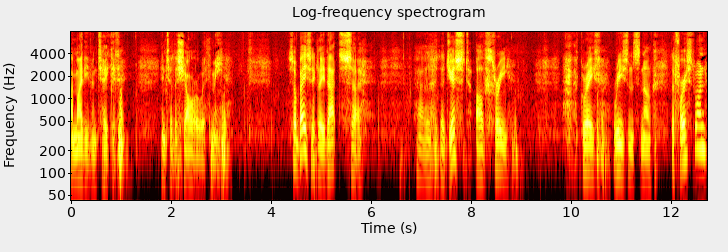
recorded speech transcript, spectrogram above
I might even take it into the shower with me. So basically, that's uh, uh, the gist of three great reasons. Now, the first one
